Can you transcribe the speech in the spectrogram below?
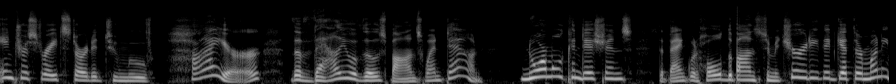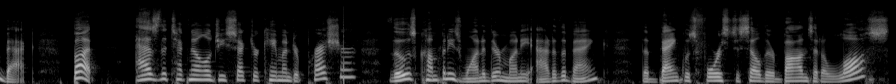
interest rates started to move higher, the value of those bonds went down. Normal conditions, the bank would hold the bonds to maturity, they'd get their money back. But as the technology sector came under pressure, those companies wanted their money out of the bank. The bank was forced to sell their bonds at a loss,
